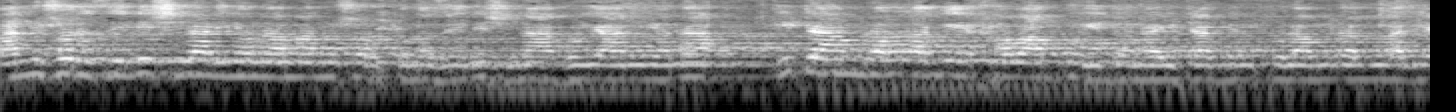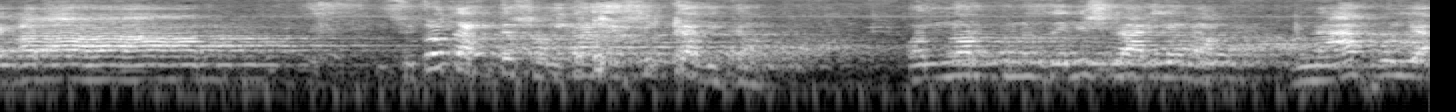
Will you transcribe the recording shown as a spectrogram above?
মানুষের জিনিস লাড়িও না, মানুষের কোনো জিনিস না, কই আনিও না। এটা আমরা লাগে খাওয়া বইত না, এটা বিলকুল আমরা লাগে আরাম ছোট থাকতে সন্তানকে শিক্ষা দিতাম, অন্যর কোনো জিনিস লাড়িও না। না কইয়া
